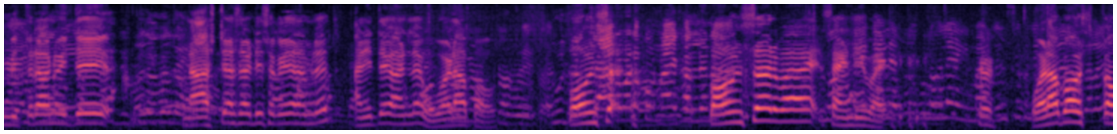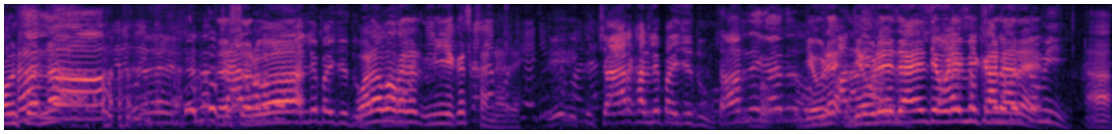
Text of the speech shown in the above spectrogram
मित्रांनो इथे नाश्त्यासाठी सगळे थांबलेत आणि ते आणलंय वडापाव. पाऊन्सर पाऊन्सर बाय सँडी बाय. वडापाव स्पॉन्सर ना? तर सर्व वडापाव खातात मी एकच खाणार आहे. चार खाल्ले पाहिजे तू. चार नाही जेवढे जेवढे जाईल तेवढे मी खाणार आहे. हा.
